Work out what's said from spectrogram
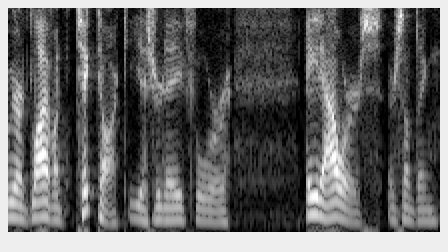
we were live on TikTok yesterday for eight hours or something.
